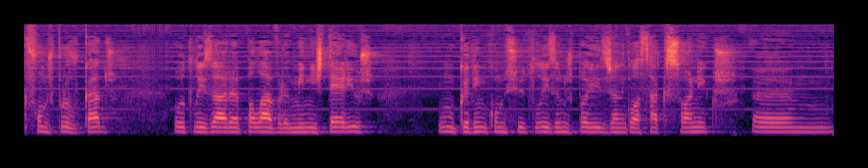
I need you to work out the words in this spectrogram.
que fomos provocados a utilizar a palavra ministérios um bocadinho como se utiliza nos países anglo-saxónicos um,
